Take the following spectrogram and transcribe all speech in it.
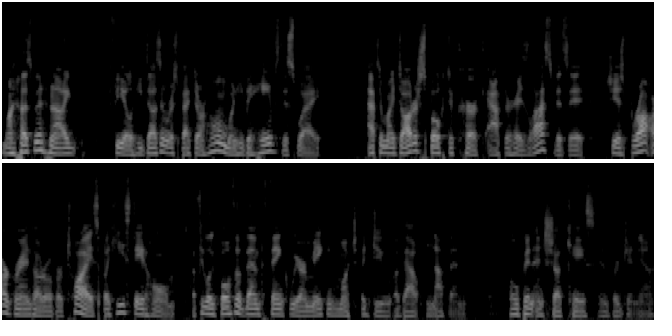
My husband and I feel he doesn't respect our home when he behaves this way. After my daughter spoke to Kirk after his last visit, she has brought our granddaughter over twice, but he stayed home. I feel like both of them think we are making much ado about nothing. Open and shut case in Virginia.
